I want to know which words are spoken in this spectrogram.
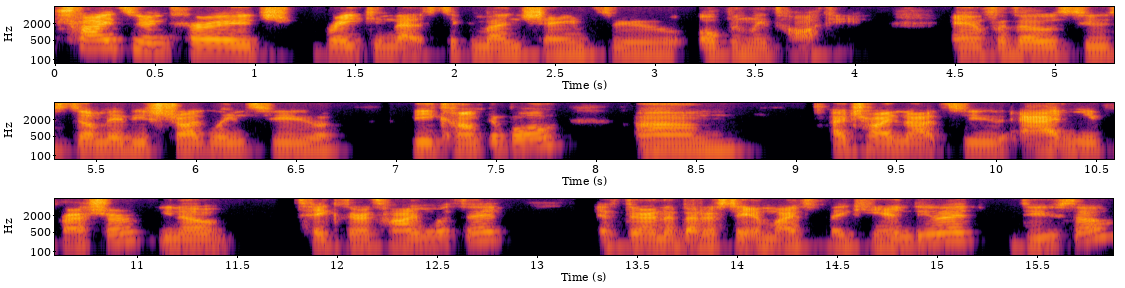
try to encourage breaking that stigma and shame through openly talking. And for those who still may be struggling to be comfortable, um, I try not to add any pressure. You know, take their time with it if they're in a better state in life, they can do it, do so.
